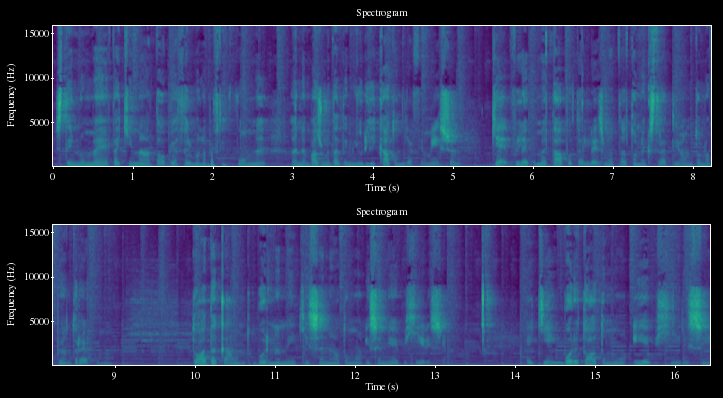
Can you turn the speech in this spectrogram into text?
στείλουμε τα κοινά τα οποία θέλουμε να απευθυνθούμε, ανεβάζουμε τα δημιουργικά των διαφημίσεων και βλέπουμε τα αποτελέσματα των εκστρατείων των οποίων τρέχουμε. Το ad account μπορεί να ανήκει σε ένα άτομο ή σε μια επιχείρηση. Εκεί μπορεί το άτομο ή η επιχείρηση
